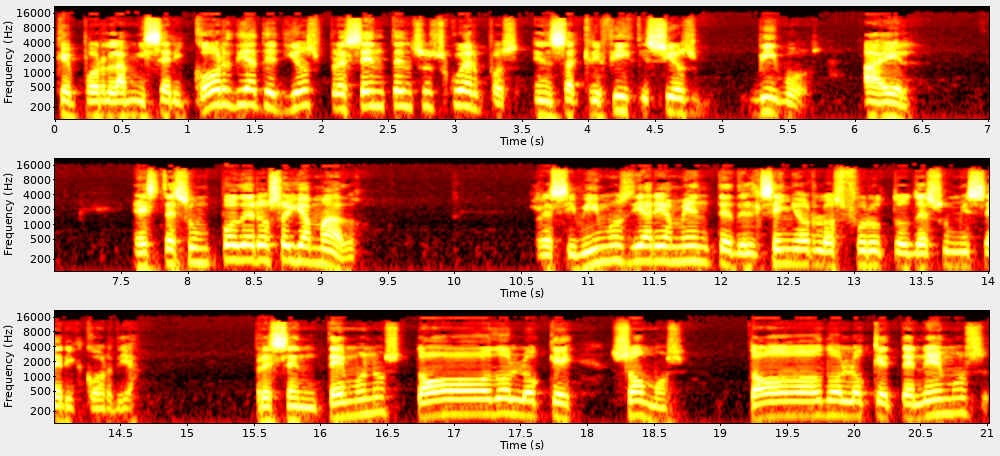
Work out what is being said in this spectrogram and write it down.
que por la misericordia de Dios presenten sus cuerpos en sacrificios vivos a Él. Este es un poderoso llamado. Recibimos diariamente del Señor los frutos de su misericordia. Presentémonos todo lo que somos, todo lo que tenemos,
